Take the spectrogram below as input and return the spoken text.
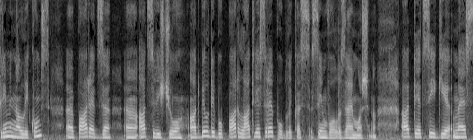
krimināla likums uh, pārēdz uh, atsevišķu atbildību par Latvijas republikas simbolu zaimošanu. Attiecīgi mēs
